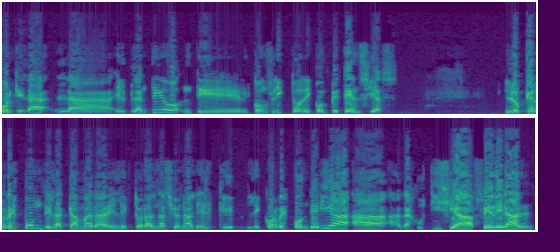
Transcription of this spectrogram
Porque la, la, el planteo del conflicto de competencias, lo que responde la Cámara Electoral Nacional es que le correspondería a, la justicia federal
